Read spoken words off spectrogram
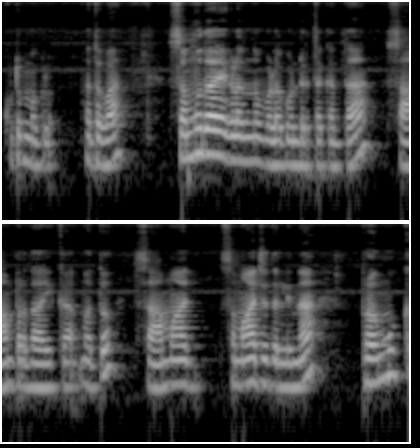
ಕುಟುಂಬಗಳು ಅಥವಾ ಸಮುದಾಯಗಳನ್ನು ಒಳಗೊಂಡಿರ್ತಕ್ಕಂಥ ಸಾಂಪ್ರದಾಯಿಕ ಮತ್ತು ಸಮಾಜ ಸಮಾಜದಲ್ಲಿನ ಪ್ರಮುಖ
